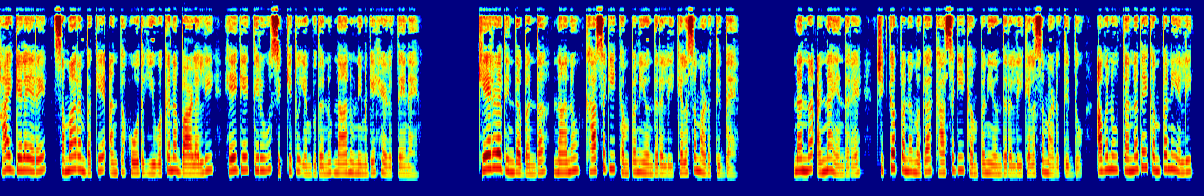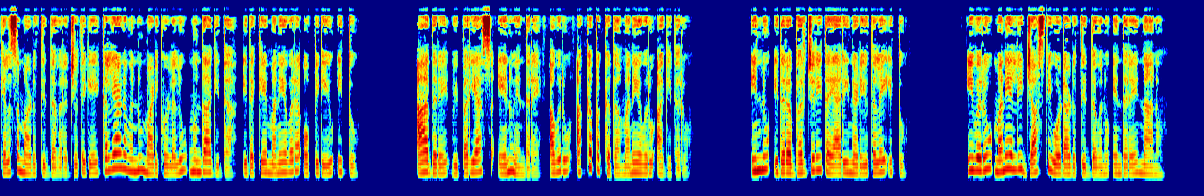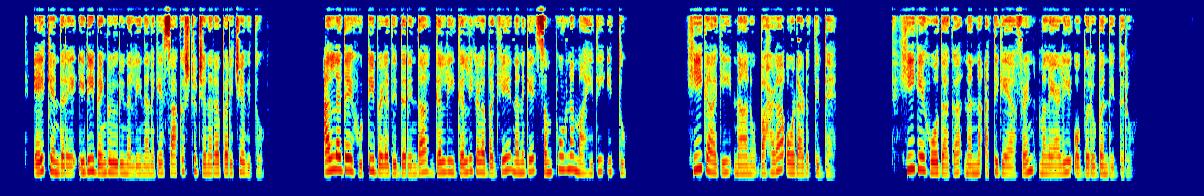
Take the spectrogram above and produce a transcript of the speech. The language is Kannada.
ಹಾಯ್ ಗೆಳೆಯರೇ, ಸಮಾರಂಭಕ್ಕೆ ಅಂತ ಹೋದ ಯುವಕನ ಬಾಳಲ್ಲಿ ಹೇಗೆ ತಿರುವು ಸಿಕ್ಕಿತು ಎಂಬುದನ್ನು ನಾನು ನಿಮಗೆ ಹೇಳುತ್ತೇನೆ. ಕೇರಳದಿಂದ ಬಂದ ನಾನು ಖಾಸಗಿ ಕಂಪನಿಯೊಂದರಲ್ಲಿ ಕೆಲಸ ಮಾಡುತ್ತಿದ್ದೆ. ನನ್ನ ಅಣ್ಣ ಎಂದರೆ, ಚಿಕ್ಕಪ್ಪನ ಮಗ ಖಾಸಗಿ ಕಂಪನಿಯೊಂದರಲ್ಲಿ ಕೆಲಸ ಮಾಡುತ್ತಿದ್ದು, ಅವನು ತನ್ನದೇ ಕಂಪನಿಯಲ್ಲಿ ಕೆಲಸ ಮಾಡುತ್ತಿದ್ದವರ ಜೊತೆಗೆ ಕಲ್ಯಾಣವನ್ನು ಮಾಡಿಕೊಳ್ಳಲು ಮುಂದಾಗಿದ್ದ, ಇದಕ್ಕೆ ಮನೆಯವರ ಒಪ್ಪಿಗೆಯೂ ಇತ್ತು. ಆದರೆ ವಿಪರ್ಯಾಸ ಏನು ಎಂದರೆ, ಅವರು ಅಕ್ಕಪಕ್ಕದ ಮನೆಯವರು ಆಗಿದ್ದರು. ಇನ್ನು ಇದರ ಭರ್ಜರಿ ತಯಾರಿ ನಡೆಯುತ್ತಲೇ ಇತ್ತು. ಇವರು ಮನೆಯಲ್ಲಿ ಜಾಸ್ತಿ ಓಡಾಡುತ್ತಿದ್ದವನು ಎಂದರೆ ನಾನು. ಏಕೆಂದರೆ ಇಡೀ ಬೆಂಗಳೂರಿನಲ್ಲಿ ನನಗೆ ಸಾಕಷ್ಟು ಜನರ ಪರಿಚಯವಿತ್ತು. ಅಲ್ಲದೆ ಹುಟ್ಟಿ ಬೆಳೆದಿದ್ದರಿಂದ ಗಲ್ಲಿ ಗಲ್ಲಿಗಳ ಬಗ್ಗೆ ನನಗೆ ಸಂಪೂರ್ಣ ಮಾಹಿತಿ ಇತ್ತು. ಹೀಗಾಗಿ ನಾನು ಬಹಳ ಓಡಾಡುತ್ತಿದ್ದೆ. ಹೀಗೆ ಹೋದಾಗ ನನ್ನ ಅತ್ತಿಗೆಯ ಫ್ರೆಂಡ್ ಮಲಯಾಳಿ ಒಬ್ಬರು ಬಂದಿದ್ದರು.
